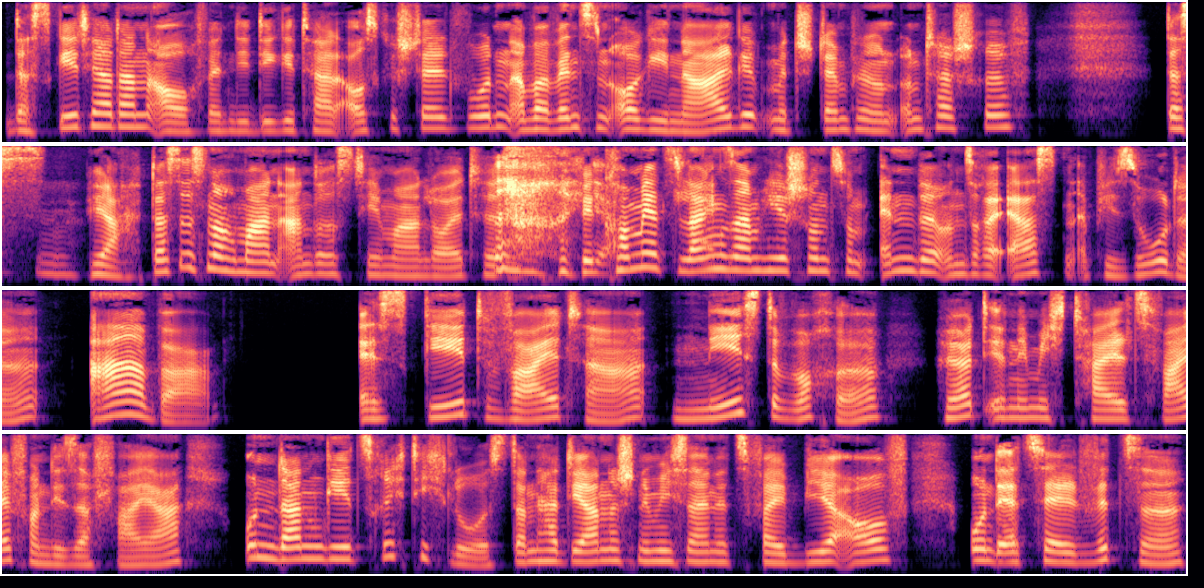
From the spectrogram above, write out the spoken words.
Das geht ja dann auch, wenn die digital ausgestellt wurden. Aber wenn es ein Original gibt mit Stempel und Unterschrift, das, Hm. ja, das ist nochmal ein anderes Thema, Leute. Wir Ja. kommen jetzt langsam hier schon zum Ende unserer ersten Episode, aber es geht weiter. Nächste Woche hört ihr nämlich Teil 2 von dieser Feier und dann geht's richtig los. Dann hat Janusz nämlich seine zwei Bier auf und erzählt Witze.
